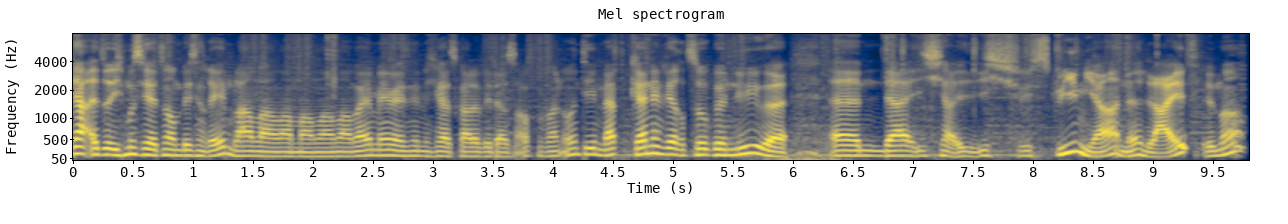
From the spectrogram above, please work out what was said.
ja, also ich muss hier jetzt noch ein bisschen reden, bla bla bla bla bla, weil mir ist nämlich jetzt gerade wieder das aufgefallen. Und die Map kennen wir zur Genüge. Ähm, da ich, ich stream ja, ne, live immer.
